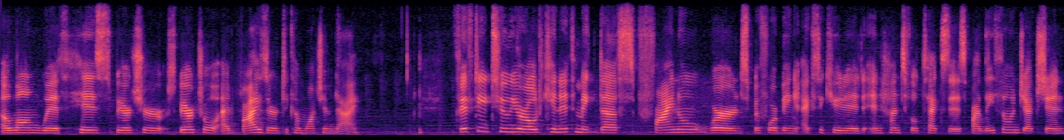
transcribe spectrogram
along with his spiritual spiritual advisor to come watch him die. 52-year-old Kenneth McDuff's final words before being executed in Huntsville, Texas by lethal injection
